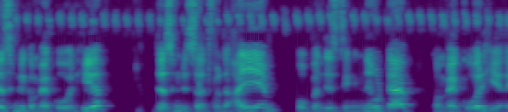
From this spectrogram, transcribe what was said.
just simply come back over here, just simply search for the IAM, open this thing new tab, come back over here.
